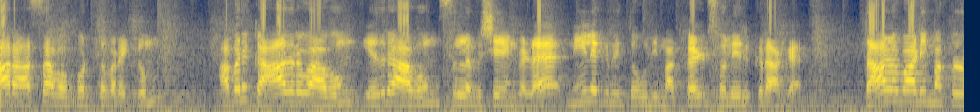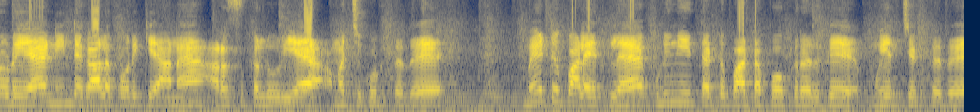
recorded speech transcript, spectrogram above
ஆர் ஆசாவை பொறுத்த வரைக்கும் அவருக்கு ஆதரவாகவும் எதிராகவும் சில விஷயங்களை நீலகிரி தொகுதி மக்கள் சொல்லியிருக்கிறாங்க. தாளவாடி மக்களுடைய நீண்டகால கோரிக்கையான அரசு கல்லூரியை அமைச்சு கொடுத்தது மேட்டுப்பாளையத்தில் குடிநீர் தட்டுப்பாட்டை போக்குறதுக்கு முயற்சி எடுத்தது.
